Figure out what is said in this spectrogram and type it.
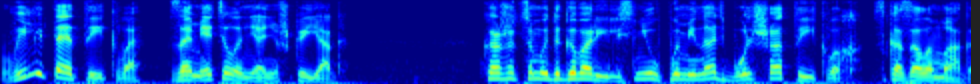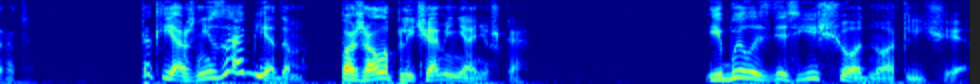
«Вылитая тыква», — заметила нянюшка Яг. «Кажется, мы договорились не упоминать больше о тыквах», — сказала Магрот. «Так я же не за обедом», — пожала плечами нянюшка. И было здесь еще одно отличие.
